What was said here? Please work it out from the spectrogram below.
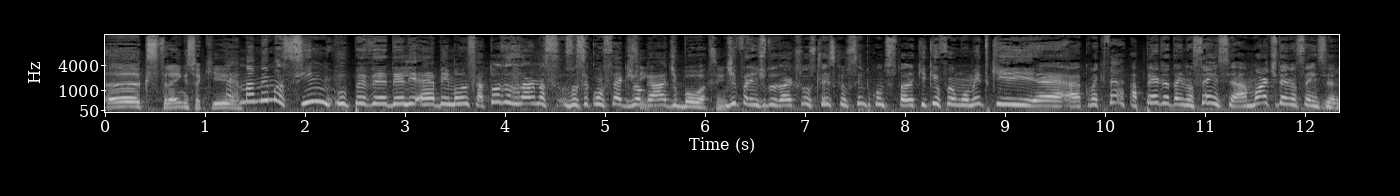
Ah, que estranho isso aqui. É, mas mesmo assim, o PV dele é bem balanceado. Todas as armas você consegue jogar de boa. Sim. Diferente do Dark Souls 3, que eu sempre conto história aqui, que foi um momento que. É, como é que foi? A perda da inocência, a morte da inocência.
